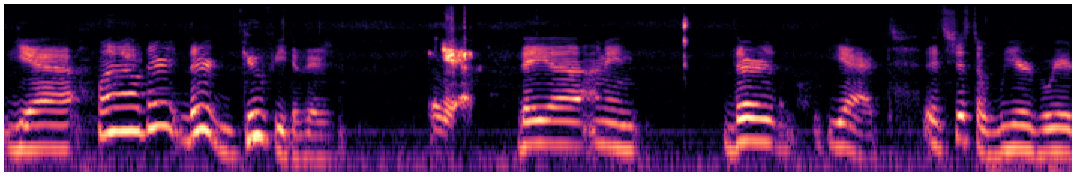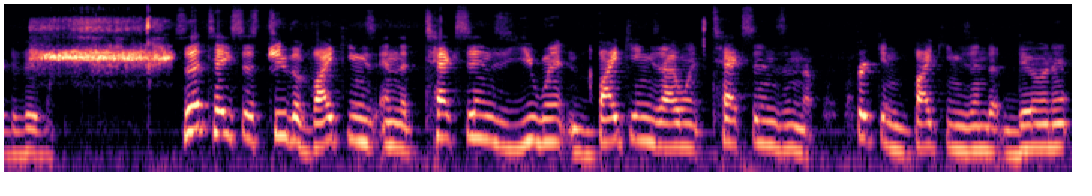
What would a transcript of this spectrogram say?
Yeah, well, they're they're goofy division. Yeah. They, uh, I mean, they're yeah, it's just a weird, weird division. So that takes us to the Vikings and the Texans. You went Vikings, I went Texans, and the freaking Vikings end up doing it.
